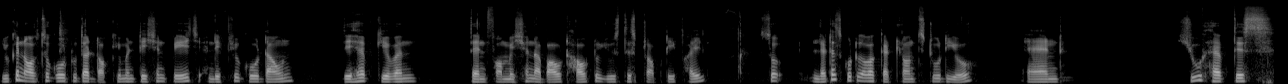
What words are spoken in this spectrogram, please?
You can also go to the documentation page and if you go down they have given the information about how to use this property file. So let us go to our Katalon studio and you have this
